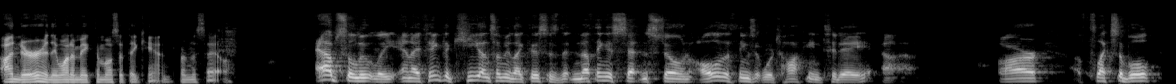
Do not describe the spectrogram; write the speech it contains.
under and they want to make the most that they can from the sale. Absolutely. And I think the key on something like this is that nothing is set in stone. All of the things that we're talking today uh, are flexible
